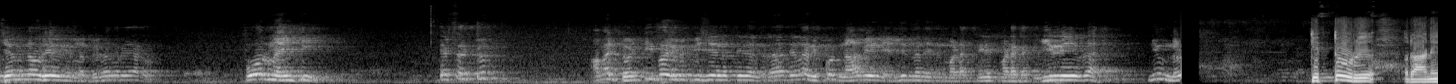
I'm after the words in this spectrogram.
ಜಮೀನವ್ರು ಹೇಳಿರಲ್ಲ ಬೇರೆಯವರು ಯಾರು four ninety that's a truth ಆಮೇಲೆ ಟ್ವೆಂಟಿ ಫೈವ್ ರುಪೀಸ್ ಏನಂತೀವಿ ಅಂದ್ರೆ ಅದೆಲ್ಲ ರಿಪೋರ್ಟ್ ನಾವೇನು ಎಲ್ಲಿಂದ ಇದನ್ನ ಮಾಡಕ್ ಕ್ರಿಯೇಟ್ ಮಾಡಕ್ಕೆ ಇರ್ರಿ ಇವ್ರ, ನೀವು ಕಿತ್ತೂರು ರಾಣಿ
